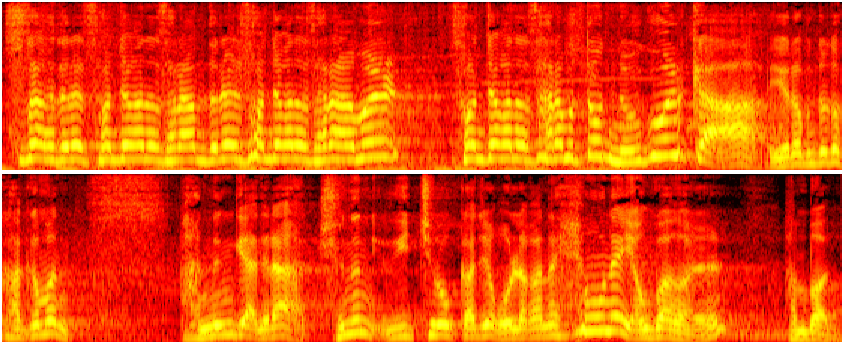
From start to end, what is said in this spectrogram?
수상자를 선정하는 사람들을 선정하는 사람을 선정하는 사람은 또 누구일까? 여러분들도 가끔은 받는 게 아니라 주는 위치로까지 올라가는 행운의 영광을 한번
